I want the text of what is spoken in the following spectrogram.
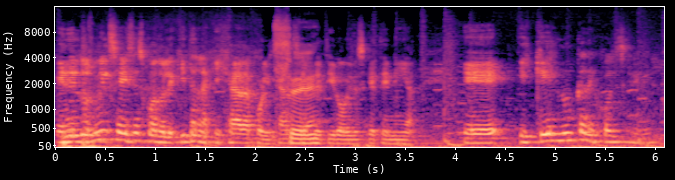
En el 2006 es cuando le quitan la quijada por el cáncer Sí. de tiroides que tenía. Eh, y que él nunca dejó de escribir.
